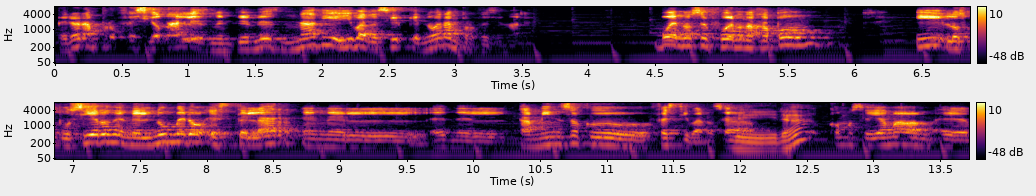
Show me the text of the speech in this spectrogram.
pero eran profesionales, ¿me entiendes? Nadie iba a decir que no eran profesionales. Bueno, se fueron a Japón y los pusieron en el número estelar en el, en el Taminsoku Festival, o sea, ¿cómo se llama? Eh,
